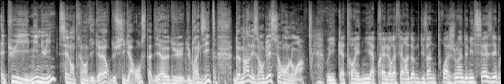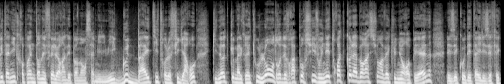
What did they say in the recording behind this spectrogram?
Et puis minuit, c'est l'entrée en vigueur du Figaro, c'est-à-dire euh, du, du Brexit. Demain, les Anglais seront loin. Oui, quatre ans et demi après le référendum du 23 juin 2016, les Britanniques reprennent en effet leur indépendance à minuit. Goodbye, titre le Figaro, qui note que malgré tout, Londres devra poursuivre une étroite collaboration avec l'Union européenne. Les échos détaillent les effets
